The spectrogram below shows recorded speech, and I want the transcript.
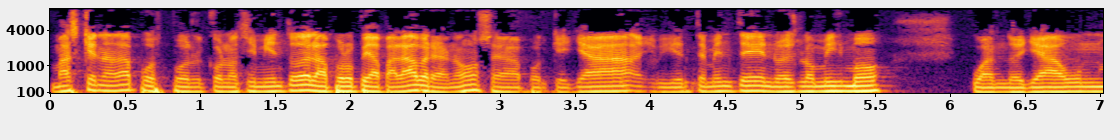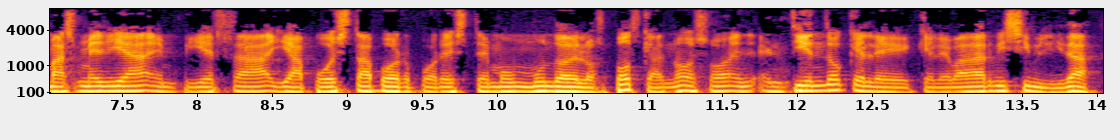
más que nada pues por el conocimiento de la propia palabra, ¿no? O sea, porque ya evidentemente no es lo mismo cuando ya un más media empieza y apuesta por, por este mundo de los podcasts, ¿no? Eso entiendo que le, que le va a dar visibilidad.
